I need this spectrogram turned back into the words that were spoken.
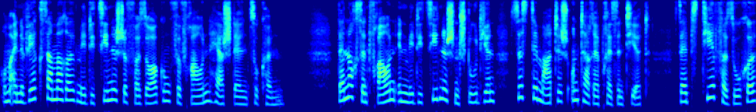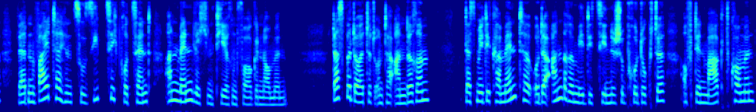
um eine wirksamere medizinische Versorgung für Frauen herstellen zu können. Dennoch sind Frauen in medizinischen Studien systematisch unterrepräsentiert. Selbst Tierversuche werden weiterhin zu 70 Prozent an männlichen Tieren vorgenommen. Das bedeutet unter anderem, dass Medikamente oder andere medizinische Produkte auf den Markt kommen,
